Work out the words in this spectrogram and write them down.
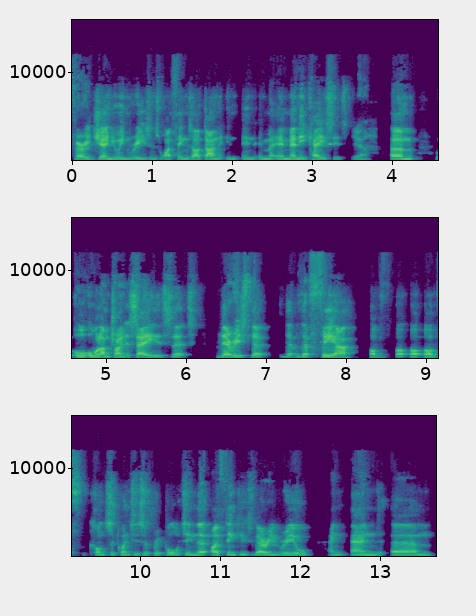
very genuine reasons why things are done in in, in many cases. Yeah. Um. All, all I'm trying to say is that mm. there is the, the the fear of, of of consequences of reporting that I think is very real and and um,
